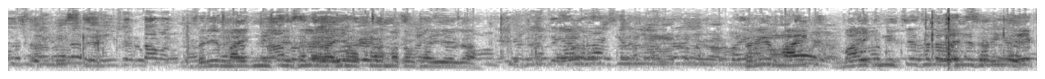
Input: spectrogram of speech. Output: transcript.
सर ये माइक नीचे से लगाइए ऊपर मत उठाइएगा। सर ये माइक माइक नीचे से लगाइए सर ये एक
